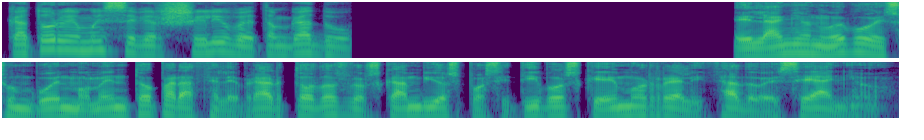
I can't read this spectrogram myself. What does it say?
которые мы совершили в этом году. El año nuevo es un buen momento para celebrar todos los cambios positivos que hemos realizado ese año.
